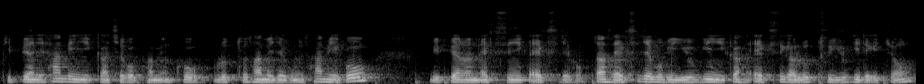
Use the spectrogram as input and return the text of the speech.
빗변이 3이니까 제곱하면 9, 루트 3의 제곱은 3이고 밑변은 x니까 x제곱. 따라서 x제곱이 6이니까 x가 루트 6이 되겠죠.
